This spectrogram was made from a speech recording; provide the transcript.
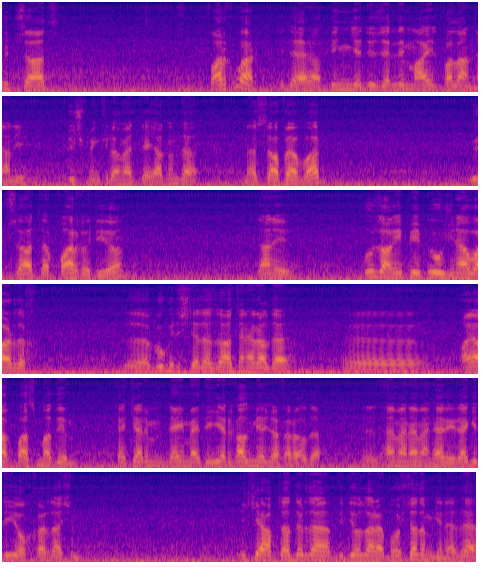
3 saat fark var. Bir de herhalde 1750 mil falan yani 3000 kilometre yakında mesafe var. 3 saatte fark ediyor. Yani uzak ipi bir ucuna vardık. Ee, bu gidişte de zaten herhalde e, ayak basmadığım, tekerim değmediği yer kalmayacak herhalde. Ee, hemen hemen her yere gidiyor kardeşim. İki haftadır da videolara boşladım yine de.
